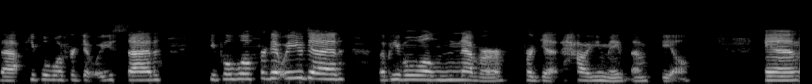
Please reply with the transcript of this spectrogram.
that people will forget what you said, people will forget what you did, but people will never forget how you made them feel. And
